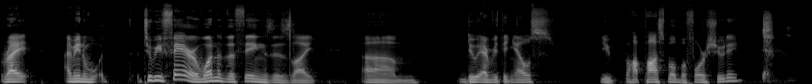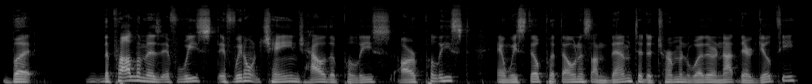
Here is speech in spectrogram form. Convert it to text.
Right? I mean w- to be fair one of the things is like um do everything else you possible before shooting. But the problem is if we if we don't change how the police are policed and we still put the onus on them to determine whether or not they're guilty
